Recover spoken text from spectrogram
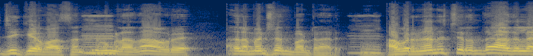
ஜி கே வாசன் இவங்கள தான் அவர் அதுல மென்ஷன் பண்றாரு. அவர் நினைச்சிருந்தா அதுல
